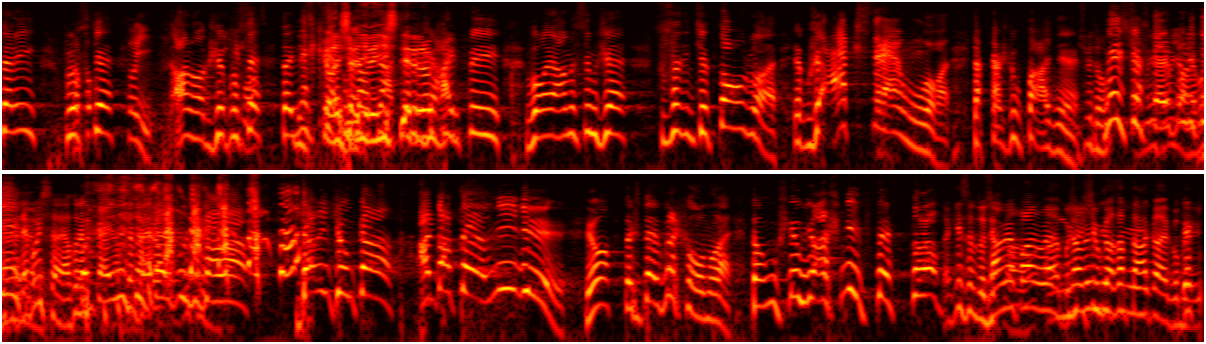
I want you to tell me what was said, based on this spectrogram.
který prostě... stojí. Ano, takže prostě moc. tady nechci ani není čtyři roky. hypy, vole, já myslím, že co se týče tohohle, jakože extrému, vole, tak každopádně, to- my z to České neboj republiky, se, neboj se, já to nebudu- Počkej, my z České republiky dává Davičonka a Datel, Nídi, jo, takže to je vrchol, mole, tam už neuděláš nic, to je strop. Taky jsem to říkal, pánové, ale můžu ještě ukázat ptáka, jakoby, víš,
